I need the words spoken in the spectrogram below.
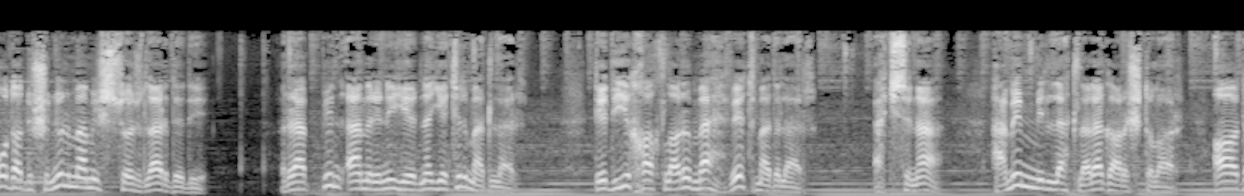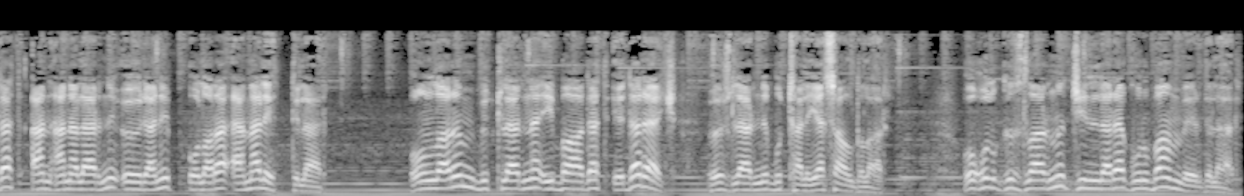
O da düşünülməmiş sözlər dedi. Rəbbin əmrini yerinə yetirmədilər. Dediyi xalqları məhv etmədilər. Əksinə, həmin millətlərə qarışdılar adət ənənələrini öyrənib onlara əməl etdilər. Onların bütlərinə ibadət edərək özlərini bu təliyə saldılar. Oğul qızlarını cinlərə qurban verdilər.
